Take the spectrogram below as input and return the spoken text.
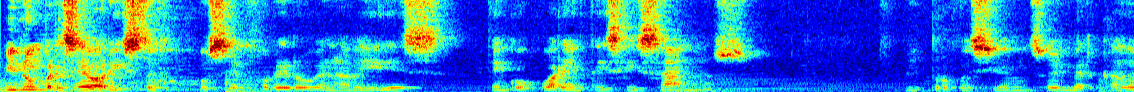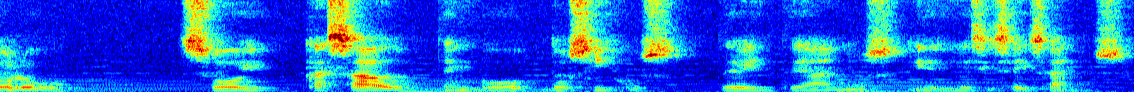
Mi nombre es Evaristo José Forero Benavides, tengo 46 años, mi profesión soy mercadólogo, soy casado, tengo dos hijos de 20 años y de 16 años.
